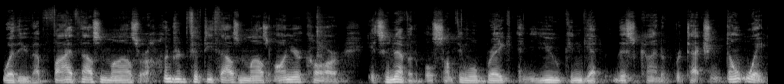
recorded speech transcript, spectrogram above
Whether you have 5,000 miles or 150,000 miles on your car, it's inevitable something will break and you can get this kind of protection. Don't wait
